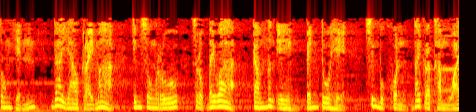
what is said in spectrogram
ทรงเห็นได้ยาวไกลมาก จึงทรงรู้สรุปได้ว่า กรรมนั่นเองเป็นตัวเหตุ ซึ่งบุคคลได้กระทำไว้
